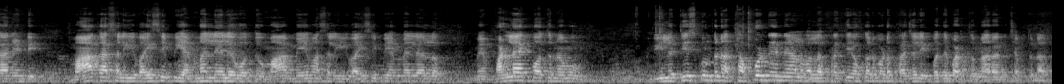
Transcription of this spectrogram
కానివ్వండి మాకు అసలు ఈ వైసీపీ ఎమ్మెల్యేలే వద్దు. మా మేము అసలు ఈ వైసీపీ ఎమ్మెల్యేలో మేము పడలేకపోతున్నాము. వీళ్ళు తీసుకుంటున్న తప్పుడు నిర్ణయాల వల్ల ప్రతి ఒక్కరు కూడా ప్రజలు ఇబ్బంది పడుతున్నారని చెప్తున్నారు.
